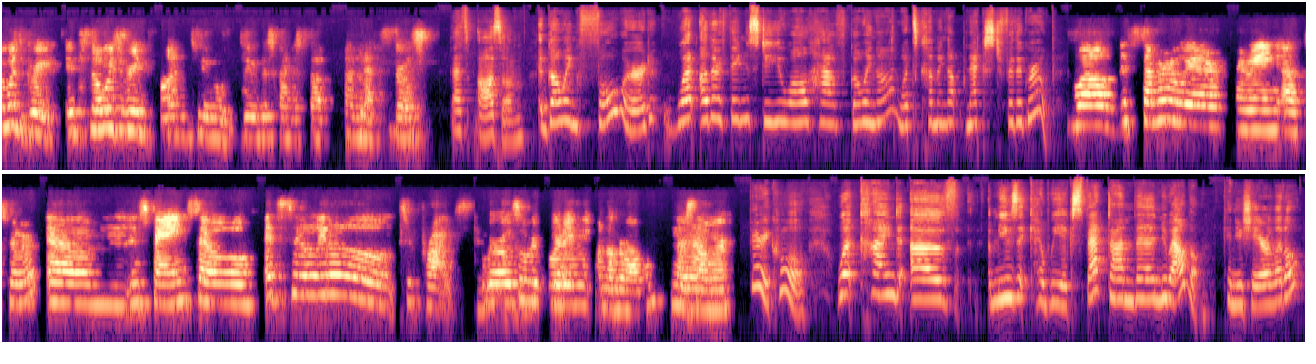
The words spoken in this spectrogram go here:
it was great it's always really fun to do this kind of stuff and Yes. girls That's awesome. Going forward, what other things do you all have going on? What's coming up next for the group? Well, this summer we're preparing a tour um, in Spain, so it's a little surprise. we're also recording another album for Another summer Very cool. What kind of music can we expect on the new album? Can you share a little?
